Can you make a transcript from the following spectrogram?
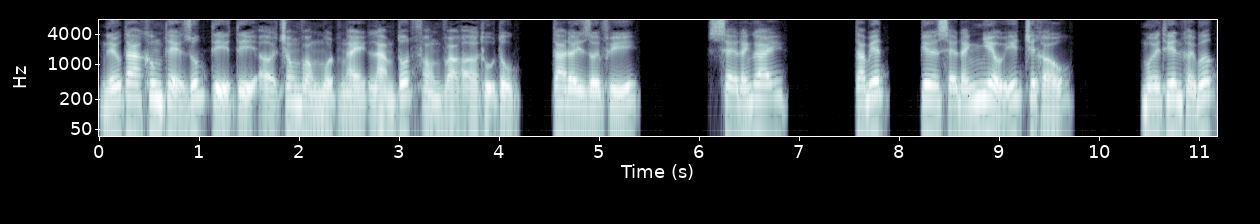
Nếu ta không thể giúp tỷ tỷ ở trong vòng một ngày làm tốt phòng và ở thủ tục, ta đây giới phí. Sẽ đánh gãy. Ta biết, kia sẽ đánh nhiều ít chiết khấu. Mười thiên khởi bước,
